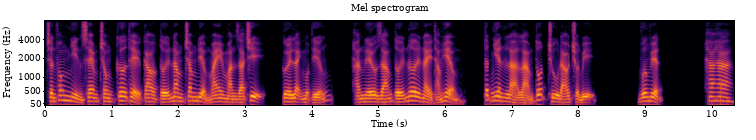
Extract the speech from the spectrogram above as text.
Trần Phong nhìn xem trong cơ thể cao tới 500 điểm may mắn giá trị, cười lạnh một tiếng, hắn nếu dám tới nơi này thám hiểm, tất nhiên là làm tốt chu đáo chuẩn bị. Vương Việt. Ha ha.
